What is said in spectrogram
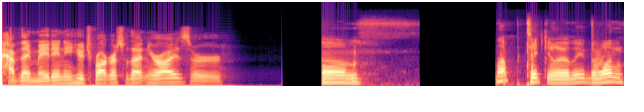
have they made any huge progress with that in your eyes, or Um, not particularly. The one,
